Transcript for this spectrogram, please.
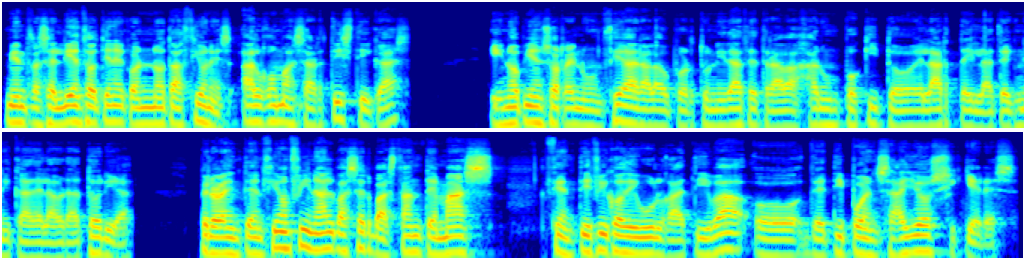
Mientras el lienzo tiene connotaciones algo más artísticas, y no pienso renunciar a la oportunidad de trabajar un poquito el arte y la técnica de la oratoria, pero la intención final va a ser bastante más científico-divulgativa o de tipo ensayo si quieres.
